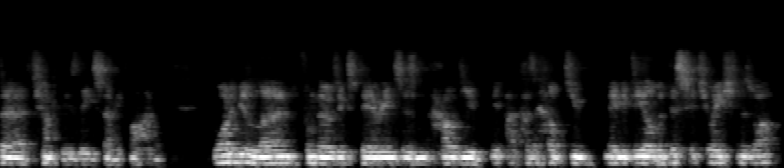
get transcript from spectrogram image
third Champions League semi-final. What have you learned from those experiences, and how do you has it helped you maybe deal with this situation as well?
